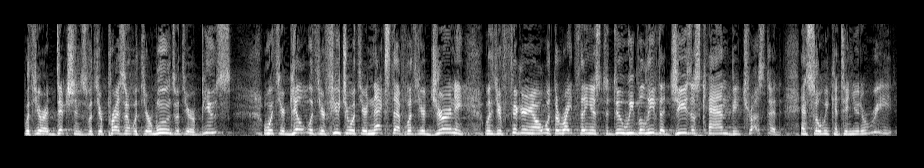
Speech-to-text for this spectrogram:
with your addictions, with your present, with your wounds, with your abuse, with your guilt, with your future, with your next step, with your journey, with your figuring out what the right thing is to do. We believe that Jesus can be trusted. And so we continue to read.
